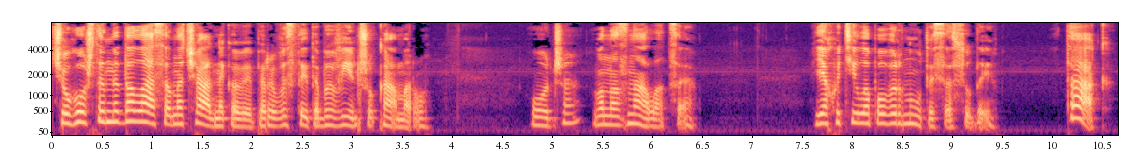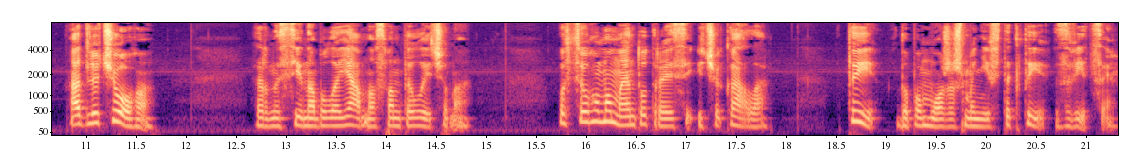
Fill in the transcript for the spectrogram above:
Чого ж ти не далася начальникові перевести тебе в іншу камеру? Отже, вона знала це. Я хотіла повернутися сюди. Так, а для чого? Ернестіна була явно свантеличена. Ось цього моменту Тресі і чекала. Ти допоможеш мені втекти звідси.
